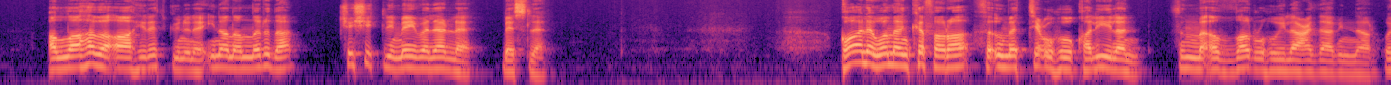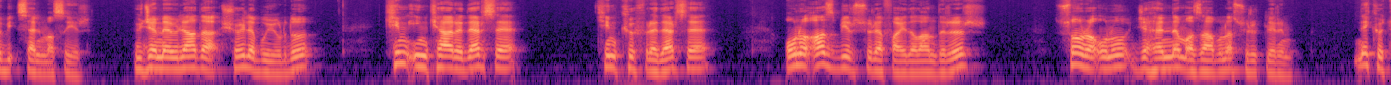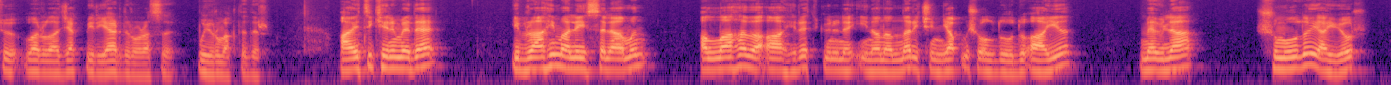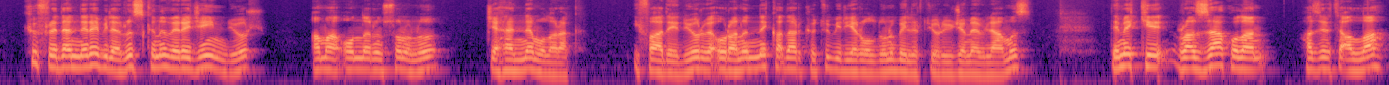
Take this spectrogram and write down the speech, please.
Allah'a ve ahiret gününe inananları da çeşitli meyvelerle besle. قال ومن كفر فأمتعه قليلا ثُمَّ اَضَّرُّهُ اِلَى عَذَابِ النَّارِ وَبِئْسَ الْمَصِيرِ Yüce Mevla da şöyle buyurdu. Kim inkar ederse, kim küfrederse onu az bir süre faydalandırır, sonra onu cehennem azabına sürüklerim. Ne kötü varılacak bir yerdir orası buyurmaktadır. Ayeti kerimede İbrahim Aleyhisselam'ın Allah'a ve ahiret gününe inananlar için yapmış olduğu duayı Mevla şumulu yayıyor küfredenlere bile rızkını vereceğim diyor. Ama onların sonunu cehennem olarak ifade ediyor ve oranın ne kadar kötü bir yer olduğunu belirtiyor Yüce Mevlamız. Demek ki Razzak olan Hazreti Allah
